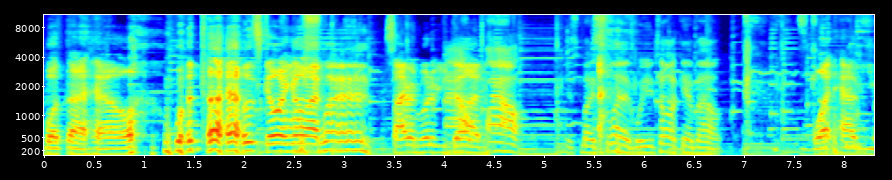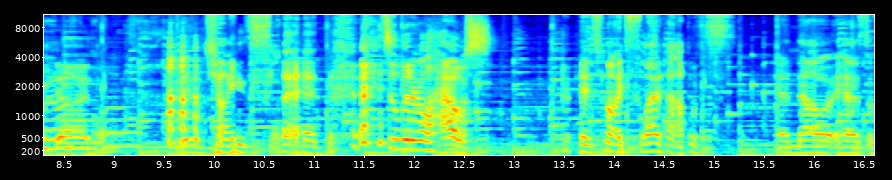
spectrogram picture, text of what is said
What the hell? What the hell is going Oh, on? Sled. Siren, what have you Ow, done? Ow. It's my sled. What are you talking about? What have you done? I made a giant sled. it's a literal house. It's my sled house. And now it has a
